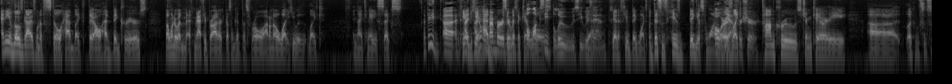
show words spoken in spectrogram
any of those guys would have still had like they all had big careers. But I wonder what if Matthew Broderick doesn't get this role. I don't know what he was like in 1986. I think uh, He had- I, he I don't remember there was Biloxi roles. Blues he was yeah, in. he had a few big ones, but this is his biggest one. Oh, Whereas yeah, like for sure. Tom Cruise, Jim Carrey, uh, like s-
